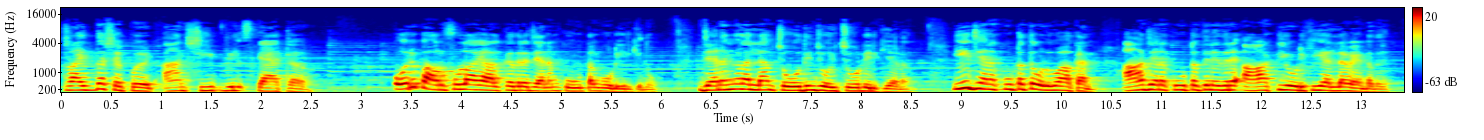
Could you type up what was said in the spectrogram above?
strike the shepherd and sheep will scatter ഒരു പവർഫുൾ ആയ ആൾക്കെതിരെ ജനം കൂട്ടം കൂടിയിരിക്കുന്നു. ജനങ്ങളെല്ലാം ചോദ്യം ചോദിച്ചുകൊണ്ടിരിക്കുകയാണ്. ഈ ജനക്കൂട്ടത്തെ ഒഴിവാക്കാൻ ആ ജനക്കൂട്ടത്തിനെതിരെ ആട്ടി ഓടിക്കുകയല്ല വേണ്ടത്.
